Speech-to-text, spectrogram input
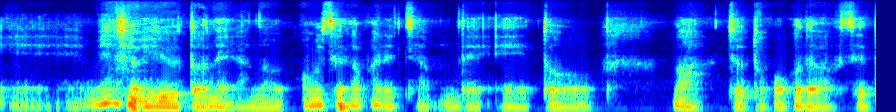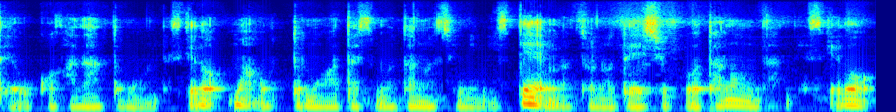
えー、メニュー言うとね、あの、お店がバレちゃうんで、えっ、ー、と、まあ、ちょっとここでは伏せておこうかなと思うんですけど、まあ、夫も私も楽しみにして、まあ、その定食を頼んだんですけど、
